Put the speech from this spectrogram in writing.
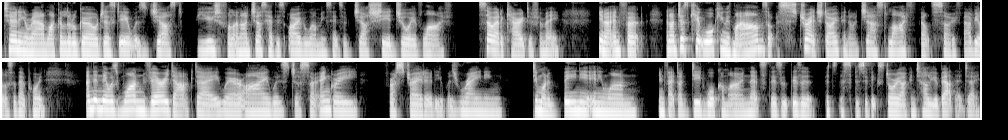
turning around like a little girl. Just it was just beautiful, and I just had this overwhelming sense of just sheer joy of life. So out of character for me, you know, and for and I just kept walking with my arms stretched open. I just life felt so fabulous at that point. And then there was one very dark day where I was just so angry, frustrated. It was raining, didn't want to be near anyone. In fact, I did walk on my own. That's there's a, there's a, a specific story I can tell you about that day.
